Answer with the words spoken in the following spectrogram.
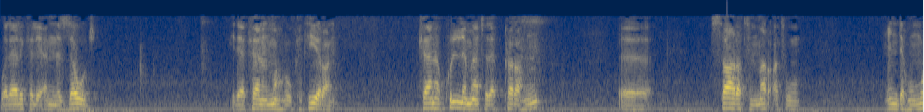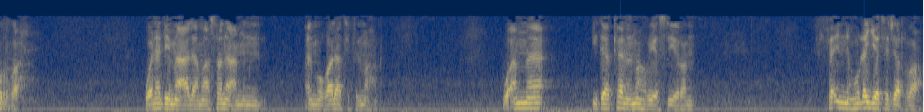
وذلك لأن الزوج إذا كان المهر كثيرا كان كلما تذكره آه، صارت المرأة عنده مرة وندم على ما صنع من المغالاة في المهر. وأما إذا كان المهر يسيرا فإنه لن يتجرع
